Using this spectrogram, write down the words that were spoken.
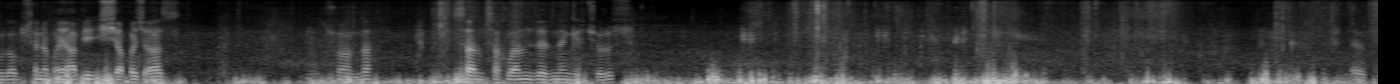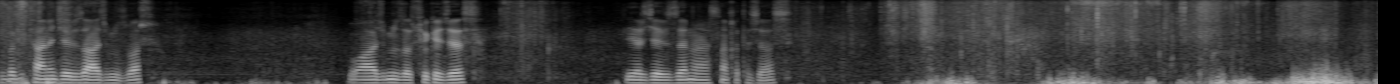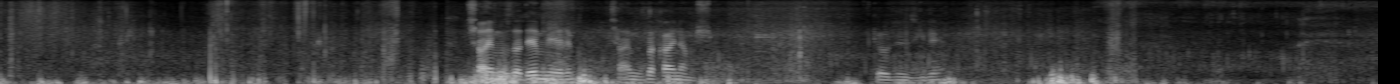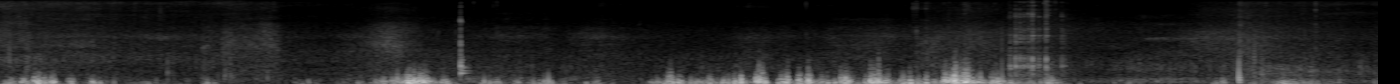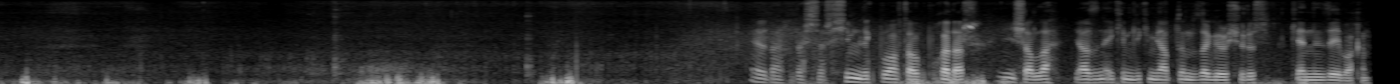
Burada bu sene bayağı bir iş yapacağız. Evet, şu anda sarımsakların üzerinden geçiyoruz. Evet burada bir tane ceviz ağacımız var. Bu ağacımızı da sökeceğiz. Diğer cevizlerin arasına katacağız. Çayımızı da demleyelim. Çayımız da kaynamış. Gördüğünüz gibi. Evet arkadaşlar şimdilik bu haftalık bu kadar. İnşallah yazın ekim dikim yaptığımızda görüşürüz. Kendinize iyi bakın.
